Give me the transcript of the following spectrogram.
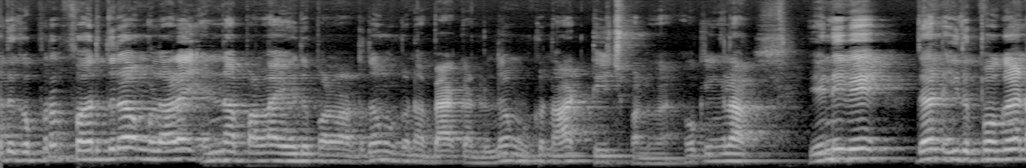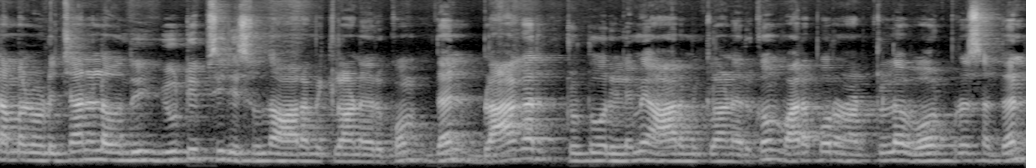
அதுக்கப்புறம் ஃபர்தராக உங்களால் என்ன பண்ணலாம் ஏது பண்ணலான்றதை உங்களுக்கு நான் பேக் ஹண்டில் தான் உங்களுக்கு நான் டீச் பண்ணுவேன். ஓகேங்களா எனிவே தென் இது போக நம்மளோட சேனலில் வந்து யூடியூப் சீரிஸ் வந்து ஆரம்பிக்கலான்னு இருக்கும். தென் பிளாகர் டுட்டோரியலுமே ஆரம்பி ஆரம்பிக்கலாம்னு இருக்கும். வரப்போகிற நாட்களில் வேர்ட் ப்ரெஸ் தென்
